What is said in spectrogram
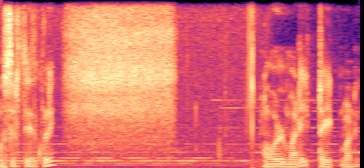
ಉಸಿರು ತೆಗೆದುಕೊಳ್ಳಿ. ಹೋಲ್ಡ್ ಮಾಡಿ ಟೈಟ್ ಮಾಡಿ.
